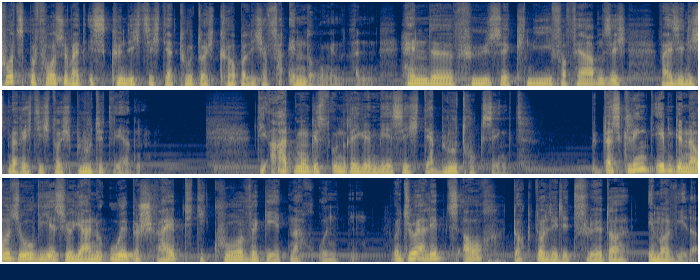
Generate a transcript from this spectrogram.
Kurz bevor es soweit ist, kündigt sich der Tod durch körperliche Veränderungen an. Hände, Füße, Knie verfärben sich, weil sie nicht mehr richtig durchblutet werden. Die Atmung ist unregelmäßig, der Blutdruck sinkt. Das klingt eben genau so, wie es Juliane Uhl beschreibt, die Kurve geht nach unten. Und so erlebt es auch Dr. Lilith Flöter immer wieder.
